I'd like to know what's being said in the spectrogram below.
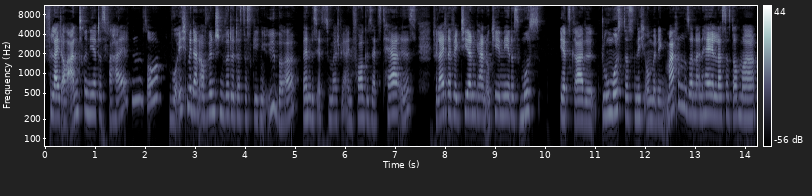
vielleicht auch antrainiertes Verhalten, so, wo ich mir dann auch wünschen würde, dass das Gegenüber, wenn das jetzt zum Beispiel ein vorgesetzt Herr ist, vielleicht reflektieren kann, okay, nee, das muss jetzt gerade, du musst das nicht unbedingt machen, sondern hey, lass das doch mal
